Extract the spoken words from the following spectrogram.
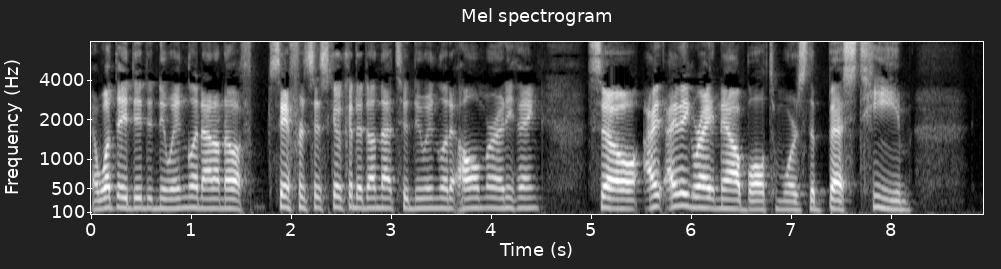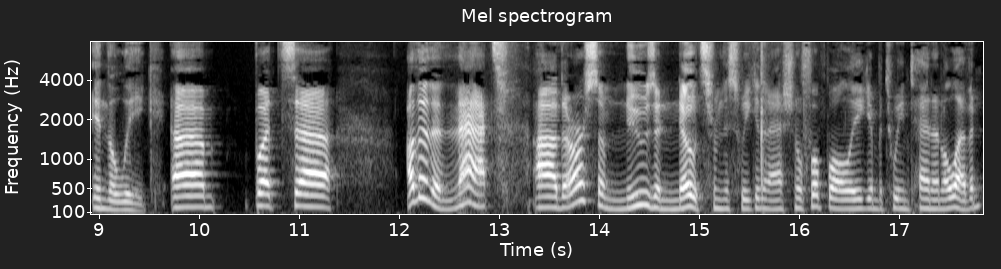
And what they did to New England, I don't know if San Francisco could have done that to New England at home or anything. So I, I think right now Baltimore is the best team in the league. Um, but uh, other than that, uh, there are some news and notes from this week in the National Football League in between 10 and 11.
